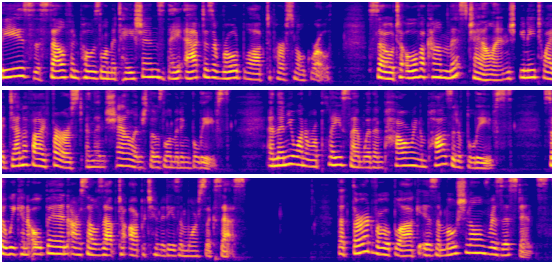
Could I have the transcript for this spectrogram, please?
These self-imposed limitations, they act as a roadblock to personal growth. So, to overcome this challenge, you need to identify first and then challenge those limiting beliefs. And then you want to replace them with empowering and positive beliefs so we can open ourselves up to opportunities and more success. The third roadblock is emotional resistance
